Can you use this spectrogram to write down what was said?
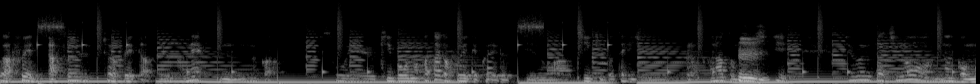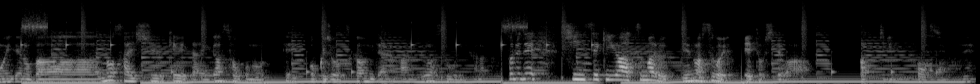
が増えた、そういう人が増えたというかね、うん、そういう希望の方が増えてくれるっていうのは地域にとって非常にプラスかなと思うし、うん、自分たちのなんか思い出の場の最終形態がそこの屋上を使うみたいな感じはすごいいいかなと。それで親戚が集まるっていうのはすごい絵としてはバッチリですよね。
